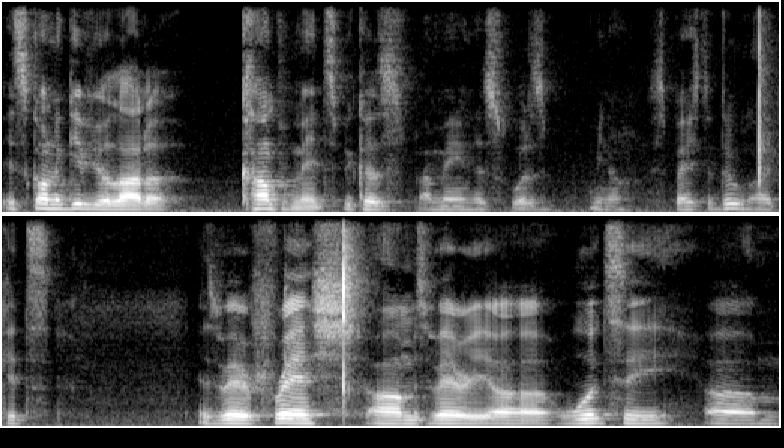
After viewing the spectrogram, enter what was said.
it's gonna give you a lot of compliments because I mean that's what it's you know it's supposed to do. Like it's it's very fresh. Um, it's very uh, woodsy. Um,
